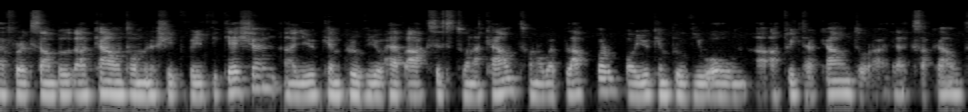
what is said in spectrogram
uh, for example, account ownership verification. Uh, you can prove you have access to an account on a web platform, or you can prove you own a, Twitter account or an X account.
